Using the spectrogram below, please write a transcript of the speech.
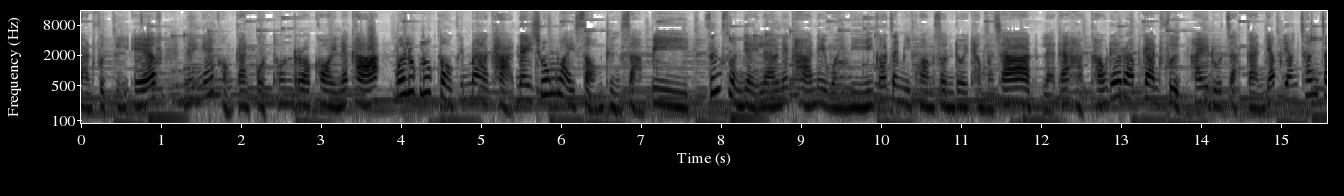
การฝึก EF ในแง่ของการอดทนรอคอยนะคะ เมื่อลูกๆโตขึ้นมาค่ะ ในช่วงวัย 2-3 ปี ซึ่งส่วนใหญ่แล้วนะคะในวัยนี้ก็จะมีความสนโดยธรรมชาติ และถ้าหากเขาได้รับการฝึกให้รู้จักการยับยั้งชั่งใจ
